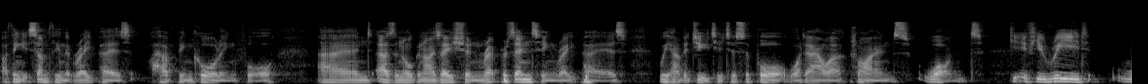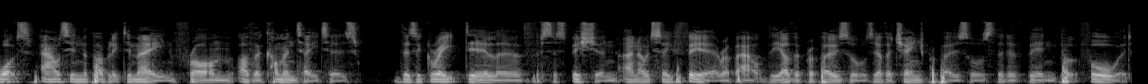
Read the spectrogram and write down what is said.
I think it's something that ratepayers have been calling for. And as an organisation representing ratepayers, we have a duty to support what our clients want. If you read what's out in the public domain from other commentators, there's a great deal of suspicion and I would say fear about the other proposals, the other change proposals that have been put forward.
